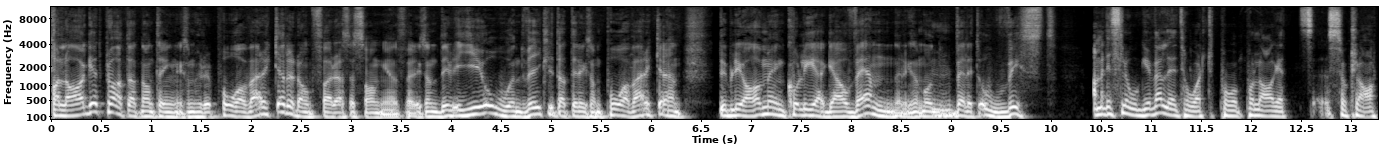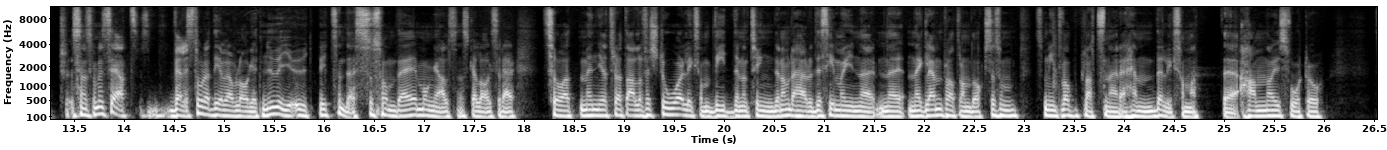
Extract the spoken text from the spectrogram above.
Har laget pratat någonting liksom hur det påverkade dem förra säsongen? För liksom, det är ju oundvikligt att det liksom påverkar en. Du blir av med en kollega och vän liksom, och väldigt ovisst. Ja, men det slog ju väldigt hårt på, på laget såklart. Sen ska man säga att väldigt stora delar av laget nu är ju utbytt sen dess, som det är i många allsvenska lag. Sådär. Så att, men jag tror att alla förstår liksom vidden och tyngden av det här. Och Det ser man ju när, när, när Glenn pratar om det också, som, som inte var på plats när det hände. Liksom, att, eh, han har ju svårt att,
